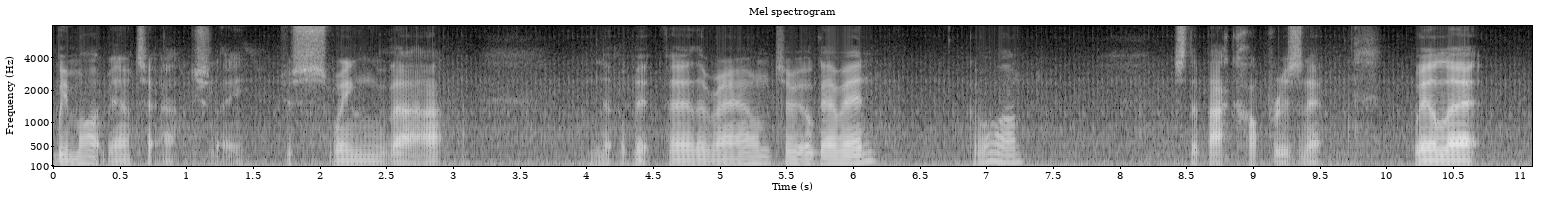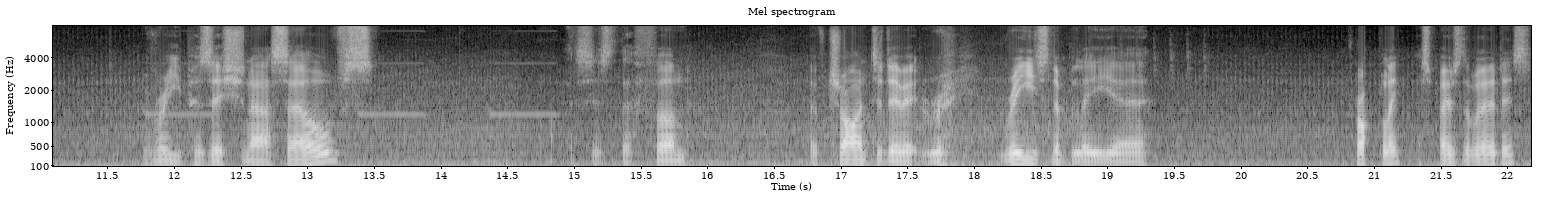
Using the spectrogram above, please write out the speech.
we might be able to actually just swing that a little bit further round so it'll go in. Go on. It's the back hopper, isn't it? We'll uh, reposition ourselves. This is the fun of trying to do it re reasonably uh, properly, I suppose the word is.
